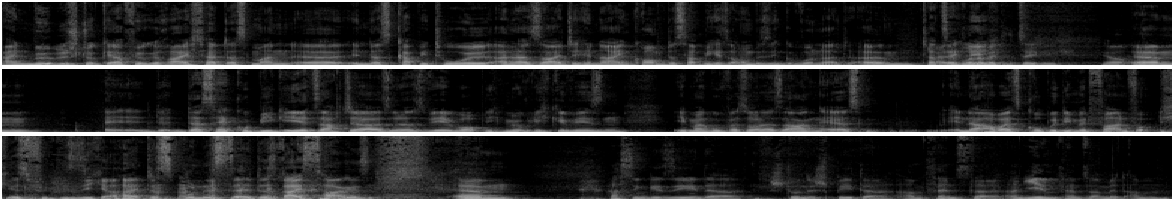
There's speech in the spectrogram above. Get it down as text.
ein Möbelstück dafür gereicht hat, dass man äh, in das Kapitol an der Seite hineinkommt, das hat mich jetzt auch ein bisschen gewundert. Ähm, Tatsächlich. tatsächlich. tatsächlich. Ja. Ähm, äh, dass Herr Kubicki jetzt sagte, also das wäre überhaupt nicht möglich gewesen. Ich meine, gut, was soll er sagen? Er ist in der Arbeitsgruppe, die mitverantwortlich ist für die Sicherheit des Bundes des Reichstages. Ähm, Hast ihn gesehen, da eine Stunde später am Fenster, an jedem Fenster mit am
